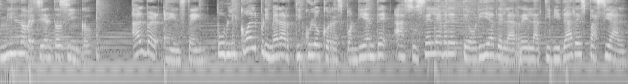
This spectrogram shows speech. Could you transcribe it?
1905 Albert Einstein publicó el primer artículo correspondiente a su célebre teoría de la relatividad espacial.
